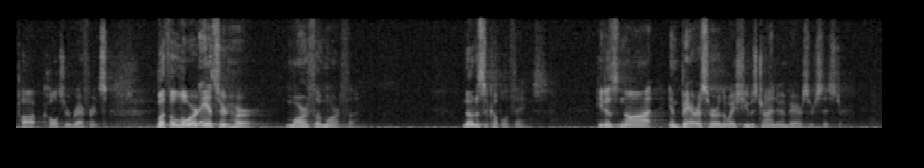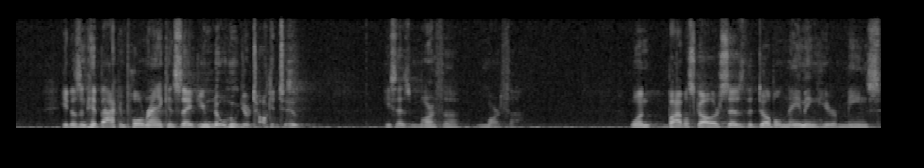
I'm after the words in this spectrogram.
pop culture reference. But the Lord answered her, Martha, Martha. Notice a couple of things. He does not embarrass her the way she was trying to embarrass her sister. He doesn't hit back and pull rank and say, Do you know who you're talking to? He says, Martha, Martha. One Bible scholar says the double naming here means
